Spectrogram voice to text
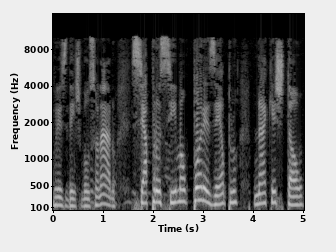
presidente Bolsonaro se aproximam, por exemplo, na questão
